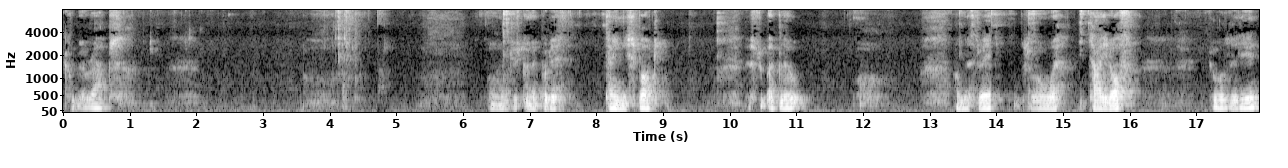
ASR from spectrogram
Couple of wraps. I'm just going to put a tiny spot. Of super glue on the thread. So we tie it off hold it in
